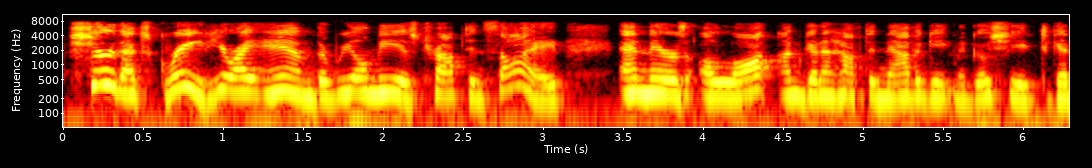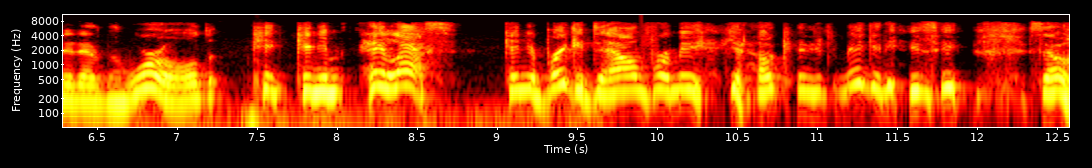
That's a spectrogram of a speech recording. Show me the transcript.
sure, that's great. Here I am. The real me is trapped inside, and there's a lot I'm going to have to navigate, negotiate to get it out in the world. Can, can you? Hey, Les, can you break it down for me? You know, can you make it easy? So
